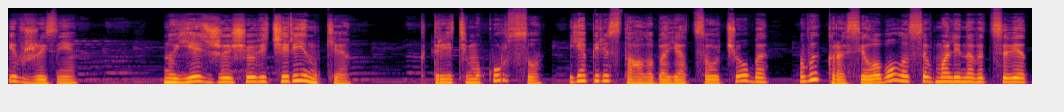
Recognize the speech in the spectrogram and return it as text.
и в жизни. Но есть же еще вечеринки. К третьему курсу я перестала бояться учебы, выкрасила волосы в малиновый цвет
